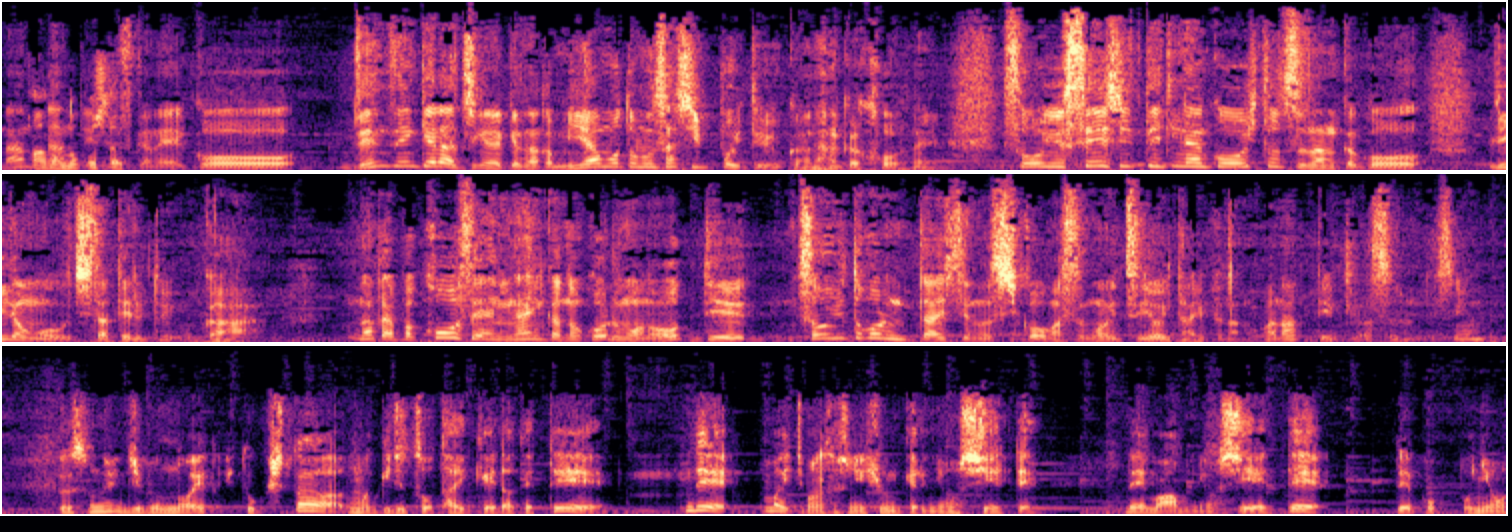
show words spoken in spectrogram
なんあのなんていうんですかね、こう、全然キャラは違うけど、なんか宮本武蔵っぽいというか、なんかこうね、そういう精神的なこう一つなんかこう、理論を打ち立てるというか、なんかやっぱ後世に何か残るものをっていう、そういうところに対しての思考がすごい強いタイプなのかなっていう気がするんですよね。そうですね。自分の得得した、まあ、技術を体系立てて、うん。で、まあ一番最初にヒュンケルに教えて、で、マームに教えて、で、ポップに教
